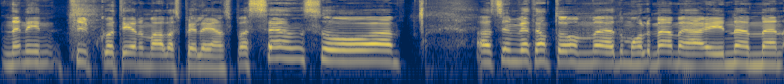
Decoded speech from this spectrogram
när ni typ gått igenom alla spelare igen, så bara, sen så... Alltså, jag vet inte om eh, de håller med mig här inne, men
